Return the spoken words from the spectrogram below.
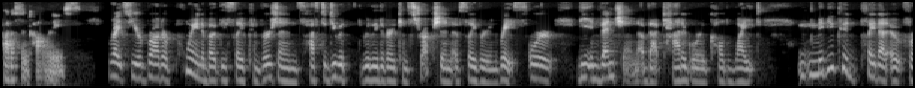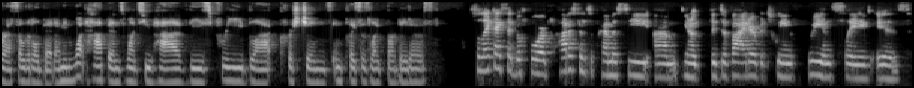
Protestant colonies. Right. So your broader point about these slave conversions has to do with really the very construction of slavery and race, or the invention of that category called white. Maybe you could play that out for us a little bit. I mean, what happens once you have these free black Christians in places like Barbados? So, like I said before, Protestant supremacy, um, you know, the divider between free and slave is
